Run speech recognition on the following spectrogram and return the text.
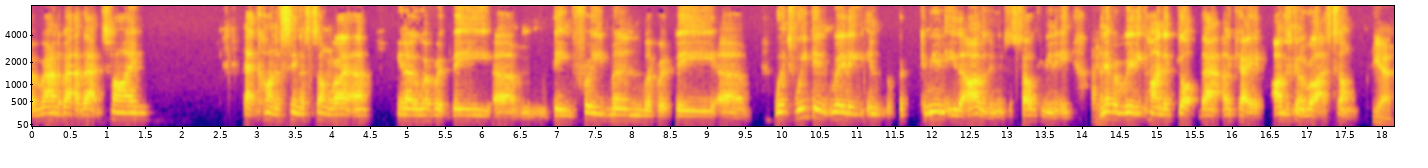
around about that time, that kind of singer songwriter you know, whether it be um, Dean Friedman, whether it be, um, which we didn't really, in the community that I was in, which is the soul community, I never really kind of got that, okay, I'm just going to write a song. Yeah.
